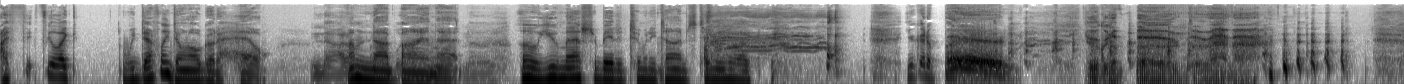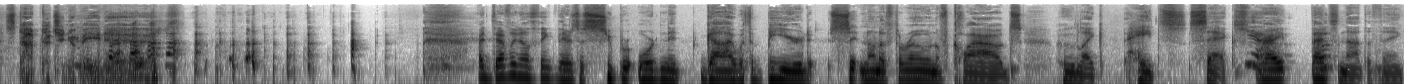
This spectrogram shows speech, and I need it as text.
I th- feel like we definitely don't all go to hell. No, I don't, I'm I not don't buying that. that. No. Oh, you masturbated too many times, Timmy. Like you're gonna burn. You're gonna burn forever. Stop touching your penis. I definitely don't think there's a superordinate guy with a beard sitting on a throne of clouds who like hates sex, Yeah. right? That's not the thing.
